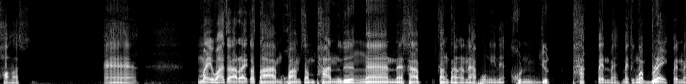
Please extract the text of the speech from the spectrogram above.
pause อ่าไม่ว่าจะอะไรก็ตามความสัมพันธ์เรื่องงานนะครับ ต่างๆนานาพวกนี้เนี่ย คุณหยุดพักเป็นไหมหมายถึงว่าเบรกเป็นไหม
